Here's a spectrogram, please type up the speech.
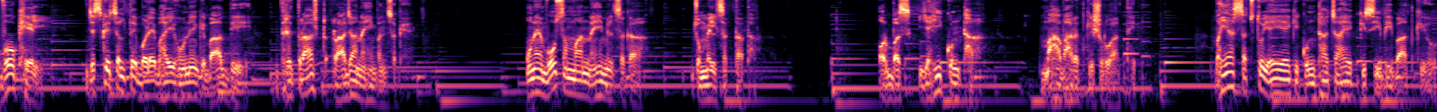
वो खेल जिसके चलते बड़े भाई होने के बाद भी धृतराष्ट्र राजा नहीं बन सके। उन्हें वो सम्मान नहीं मिल सका जो मिल सकता था। और बस यही कुंठा महाभारत की शुरुआत थी। भैया, सच तो यही है कि कुंठा चाहे किसी भी बात की हो,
